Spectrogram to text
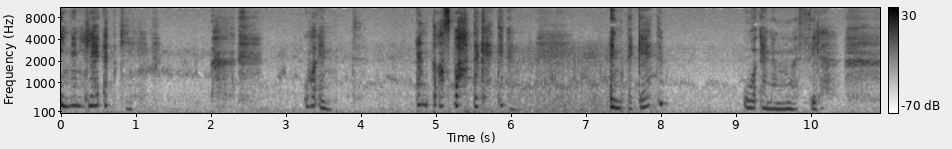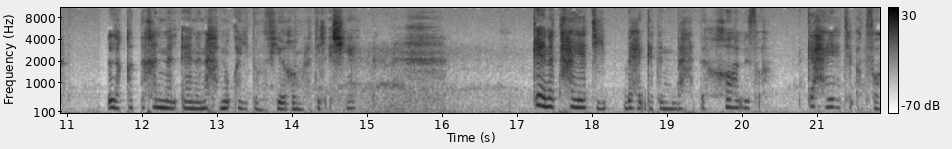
إنني لا أبكي. وأنت أنت أصبحت كاتبا. أنت كاتب وأنا ممثلة. لقد دخلنا الآن نحن أيضا في غمرة الأشياء. كانت حياتي بهجة بحتة خالصة كحياة الأطفال.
